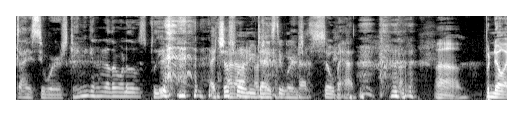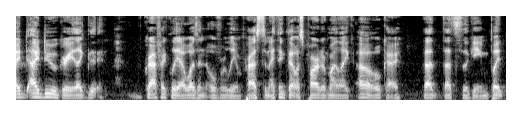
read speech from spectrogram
Dynasty Warriors. Can we get another one of those, please? I just I want a new I was Dynasty trying to Warriors so bad. um, but no, I I do agree. Like graphically, I wasn't overly impressed, and I think that was part of my like, oh okay, that that's the game. But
